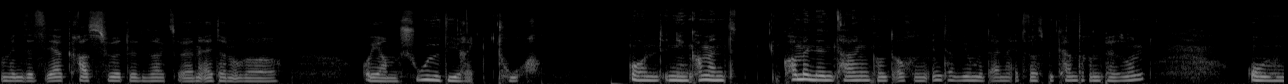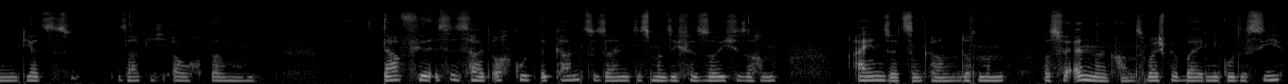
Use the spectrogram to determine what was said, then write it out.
Und wenn es sehr krass wird, dann sagt es euren Eltern oder eurem Schuldirektor. Und in den Komment kommenden Tagen kommt auch ein Interview mit einer etwas bekannteren Person. Und jetzt sage ich auch, ähm, dafür ist es halt auch gut bekannt zu sein, dass man sich für solche Sachen einsetzen kann, dass man was verändern kann. Zum Beispiel bei Nico de C.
